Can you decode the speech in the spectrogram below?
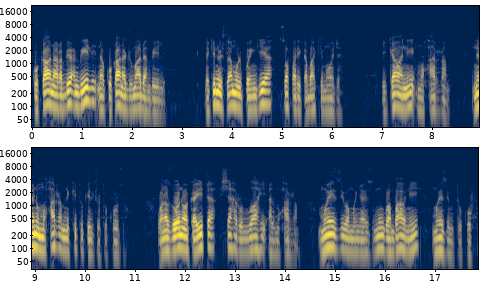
kukawa na Rabiu mbili na kukawa na Jumada mbili, lakini Uislamu ulipoingia safari ikabaki moja, ikawa ni Muharram. Neno Muharram ni kitu kilichotukuzwa, wanazuoni wakaita shahrullahi almuharram, mwezi wa Mwenyezi Mungu ambao ni mwezi mtukufu.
